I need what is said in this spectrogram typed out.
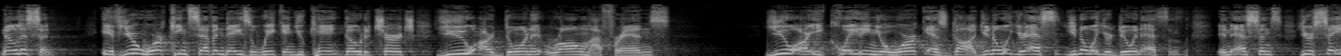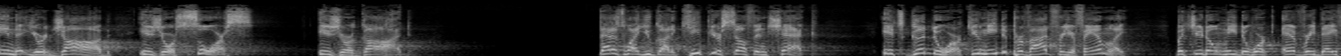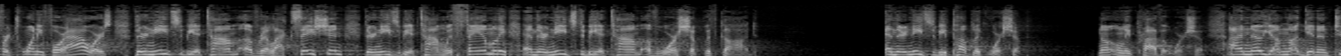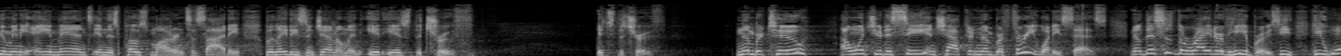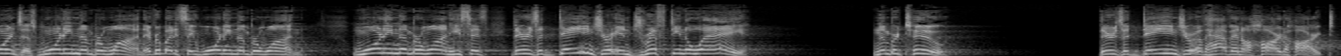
Now listen, if you're working seven days a week and you can't go to church, you are doing it wrong, my friends. You are equating your work as God. You know what your you know what you're doing in essence? You're saying that your job is your source, is your God. That is why you got to keep yourself in check. It's good to work. You need to provide for your family. But you don't need to work every day for 24 hours. There needs to be a time of relaxation. There needs to be a time with family and there needs to be a time of worship with God. And there needs to be public worship, not only private worship. I know you, I'm not getting too many amens in this postmodern society, but ladies and gentlemen, it is the truth. It's the truth. Number two, I want you to see in chapter number three what he says. Now, this is the writer of Hebrews. He, he warns us. Warning number one. Everybody say warning number one. Warning number one. He says there is a danger in drifting away. Number two, there's a danger of having a hard heart.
